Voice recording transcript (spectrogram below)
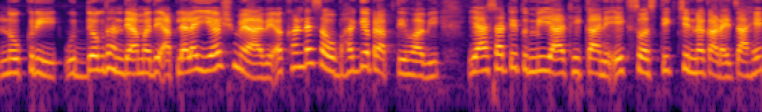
नोकरी उद्योगधंद्यामध्ये आपल्याला यश मिळावे अखंड सौभाग्य प्राप्ती व्हावी यासाठी तुम्ही या ठिकाणी एक स्वस्तिक चिन्ह काढायचं आहे.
